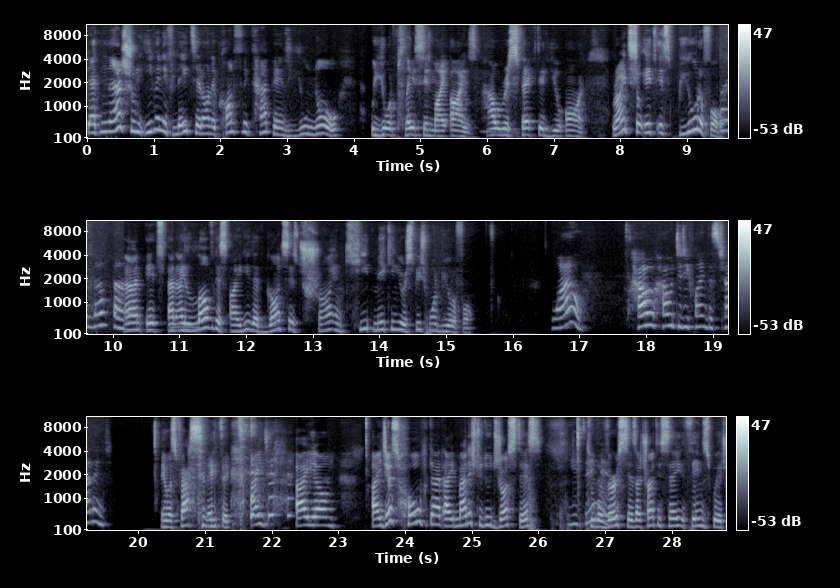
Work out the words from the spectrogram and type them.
that naturally, even if later on a conflict happens, you know your place in my eyes, how respected you are, right? So it, it's beautiful. I love that. And it's and I love this idea that God says try and keep making your speech more beautiful. Wow. How how did you find this challenge? It was fascinating. I I um I just hope that I managed to do justice to the verses. I try to say things which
